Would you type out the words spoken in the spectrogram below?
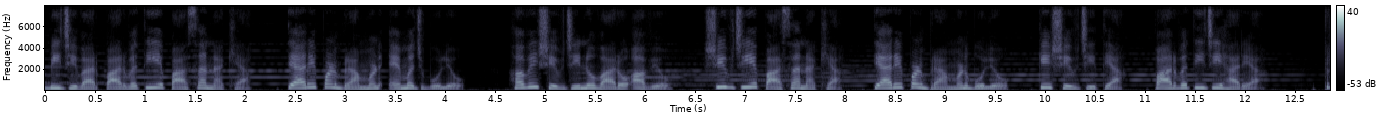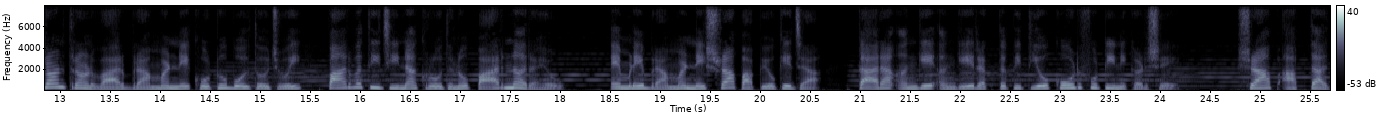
બીજી વાર પાર્વતીએ પાસા નાખ્યા, ત્યારે પણ બ્રાહ્મણ એમ જ બોલ્યો, હવે શિવજીનો વારો આવ્યો. શિવજીએ પાસા નાખ્યા, ત્યારે પણ બ્રાહ્મણ બોલ્યો, કે શિવ જીત્યા, પાર્વતીજી હાર્યા. ત્રણ ત્રણ વાર બ્રાહ્મણને ખોટું બોલતો જોઈ પાર્વતીજીના ક્રોધનો પાર ન રહ્યો. એમણે બ્રાહ્મણને શ્રાપ આપ્યો કે જા તારા અંગે અંગે રક્તપિતિઓ કોઢ ફૂટી નીકળશે. શ્રાપ આપતા જ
